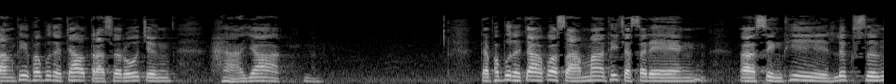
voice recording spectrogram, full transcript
ดัง ๆ ที่พระพุทธเจ้าตรัสรู้จึงหายาก แต่พระพุทธเจ้าก็สามารถที่จะแสดงสิ่งที่ลึกซึ้ง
